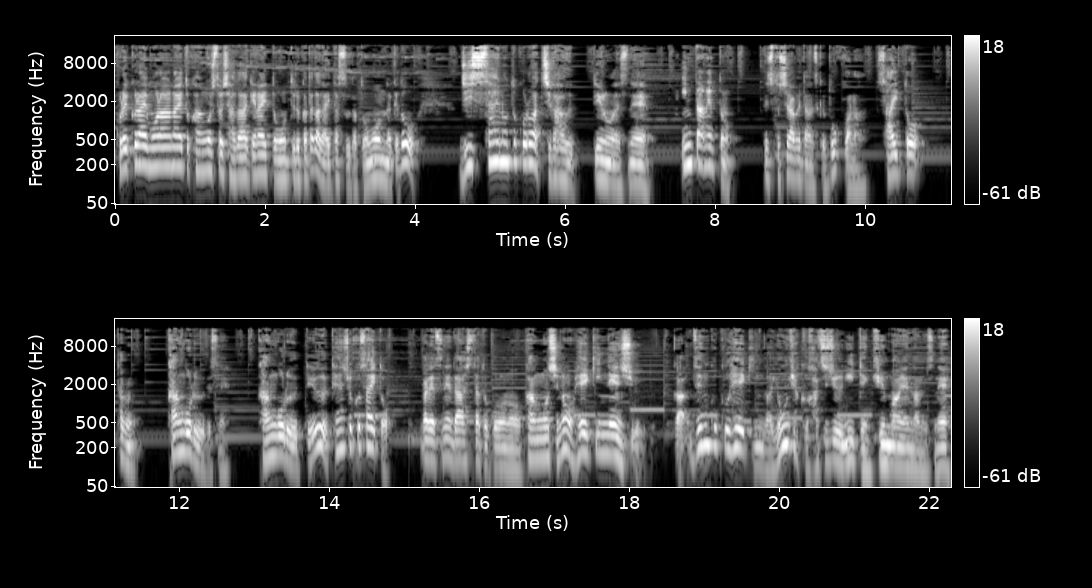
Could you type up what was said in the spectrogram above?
これくらいもらわないと看護師として働けないと思ってる方が大多数だと思うんだけど、実際のところは違うっていうのはですね、インターネットの、でちょっと調べたんですけど、どこかな？サイト、多分、カンゴルーですね。カンゴルーっていう転職サイトがですね、出したところの看護師の平均年収が、全国平均が482.9万円なんですね。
